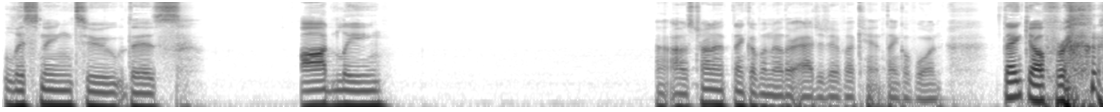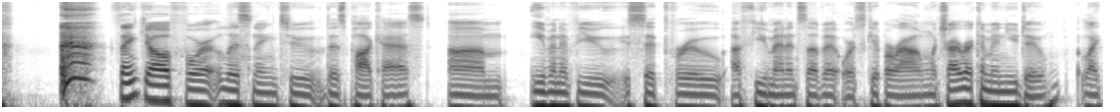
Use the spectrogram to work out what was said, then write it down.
listening to this oddly. I was trying to think of another adjective. I can't think of one thank y'all for thank y'all for listening to this podcast. Um, even if you sit through a few minutes of it or skip around, which I recommend you do. Like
